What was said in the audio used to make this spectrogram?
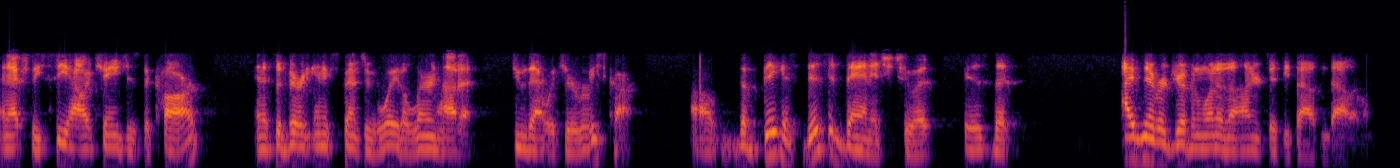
and actually see how it changes the car. And it's a very inexpensive way to learn how to do that with your race car. Uh, the biggest disadvantage to it is that I've never driven one of the $150,000 ones.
